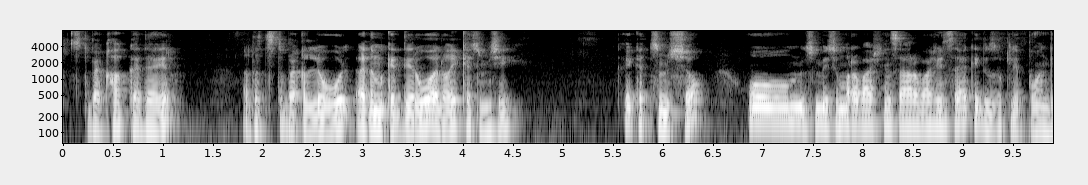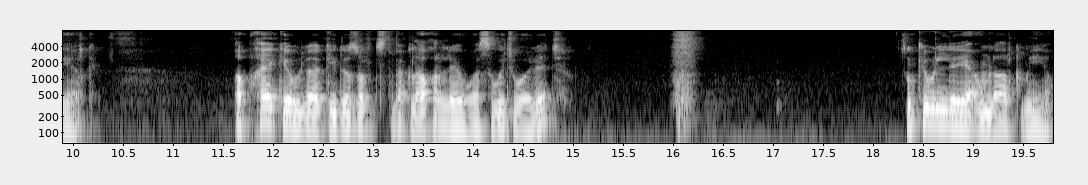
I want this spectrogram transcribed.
التطبيق هكا داير. هذا التطبيق الأول. هذا ما كدير والو غير كتمشي. غير كتمشى. و سميتو من 24 ساعة 24 ساعة كيدوزوك لي points ديالك. ابخي كيولي كيدوزو للتطبيق الآخر اللي هو Sweat Wallet و كيولي عملة رقمية.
